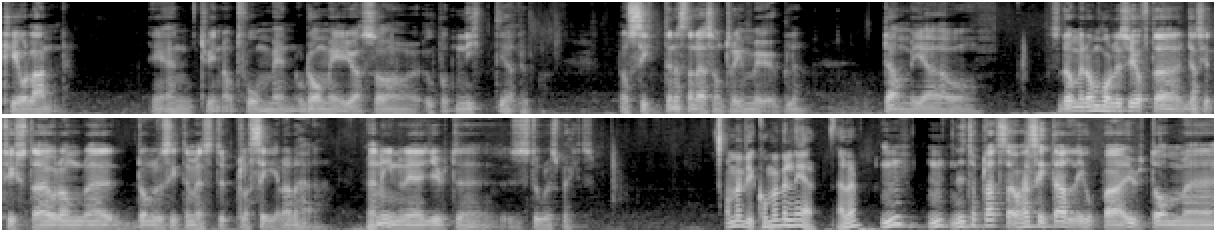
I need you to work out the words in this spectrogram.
Keolan. Det är en kvinna och två män och de är ju alltså uppåt 90 allihopa. De sitter nästan där som tre möbler. Dammiga och... Så de, de håller sig ofta ganska tysta och de, eh, de sitter mest typ placerade här. Men ingjuter stor respekt. Ja men vi kommer väl ner, eller? Mm, mm, ni tar plats här och här sitter allihopa utom, eh,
